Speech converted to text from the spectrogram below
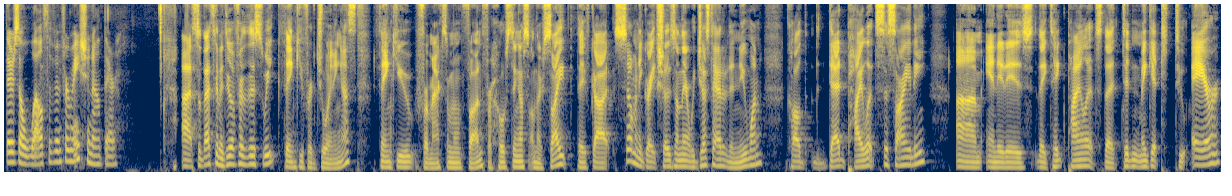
there's a wealth of information out there. Uh, so that's going to do it for this week. Thank you for joining us. Thank you for Maximum Fun for hosting us on their site. They've got so many great shows on there. We just added a new one called the Dead Pilots Society. Um, and it is they take pilots that didn't make it to air,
